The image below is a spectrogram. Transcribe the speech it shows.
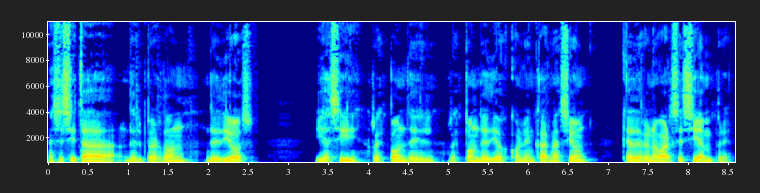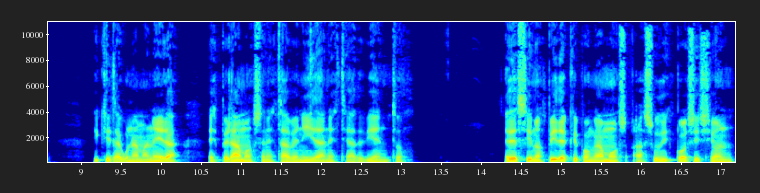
necesitada del perdón de Dios, y así responde Él, responde Dios con la encarnación que ha de renovarse siempre y que de alguna manera esperamos en esta venida, en este adviento. Es decir, nos pide que pongamos a su disposición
